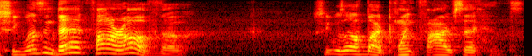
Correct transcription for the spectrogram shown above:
She wasn't that far off though. She was off by 0.5 seconds.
